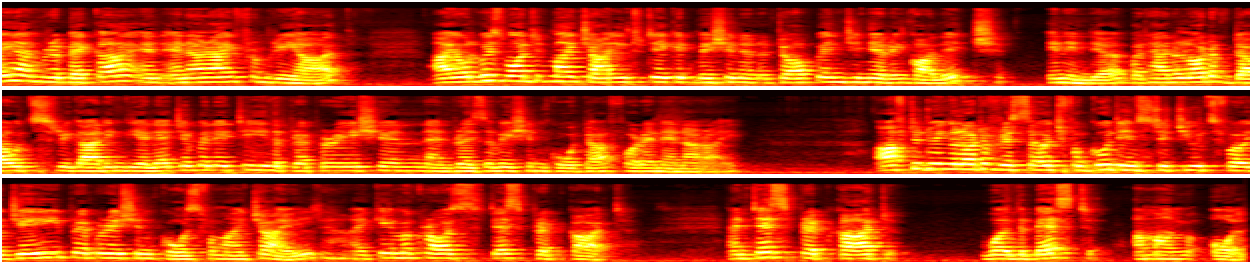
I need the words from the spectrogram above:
Hi, I'm Rebecca, an NRI from Riyadh. I always wanted my child to take admission in a top engineering college in India, but had a lot of doubts regarding the eligibility, the preparation, and reservation quota for an NRI. After doing a lot of research for good institutes for a JEE preparation course for my child, I came across TestprepKart. And TestprepKart were the best among all.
